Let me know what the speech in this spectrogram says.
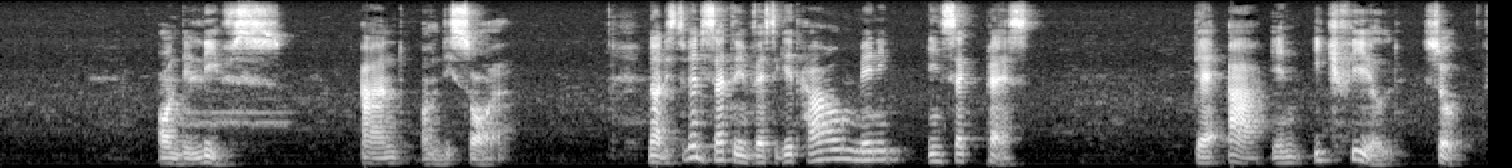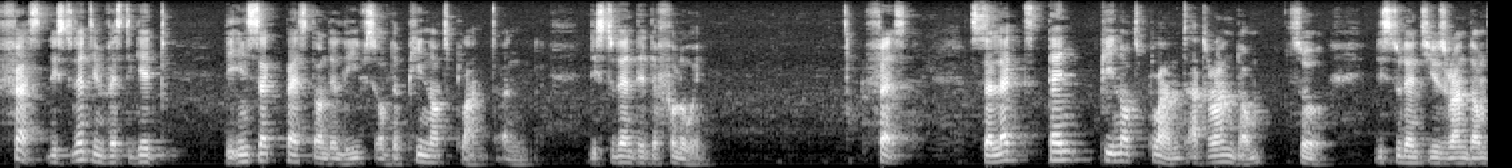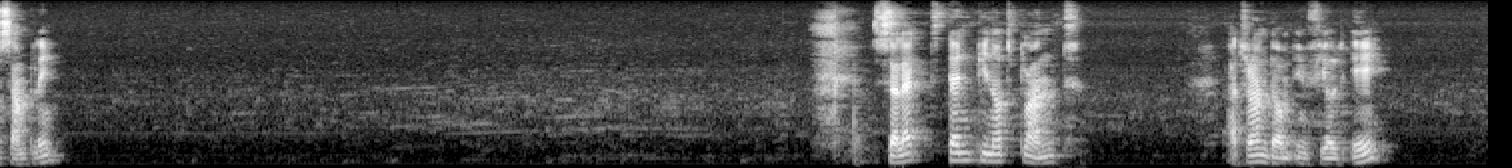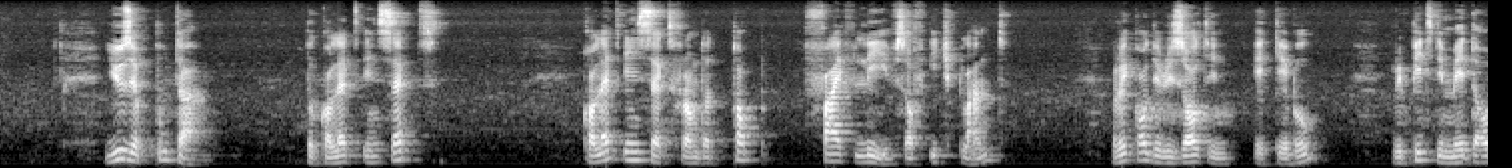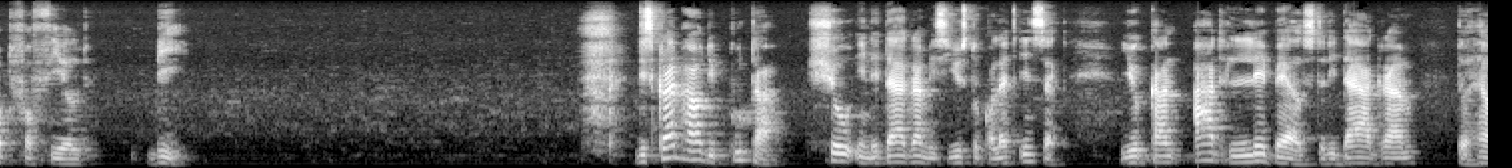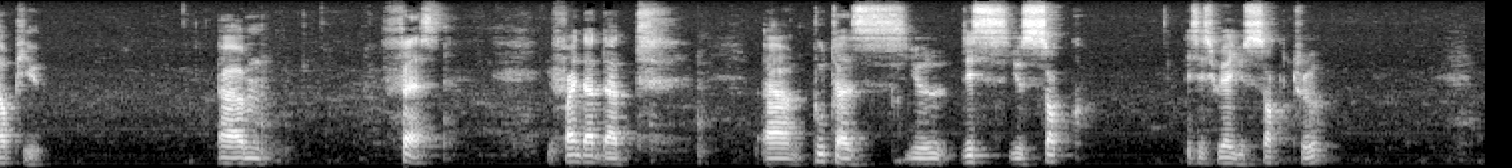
on the leaves and on the soil. Now the student decided to investigate how many insect pests there are in each field. So first the student investigate the insect pest on the leaves of the peanut plant and the student did the following. First, select 10 peanut plant at random. So the student use random sampling. Select 10 peanut plant at random in field A. Use a pooter to collect insects. Collect insects from the top five leaves of each plant, record the result in a table, repeat the method for field B. Describe how the pooter shown in the diagram is used to collect insect. You can add labels to the diagram to help you. Um, first, you find out that um, pooters you this you suck this is where you suck through.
